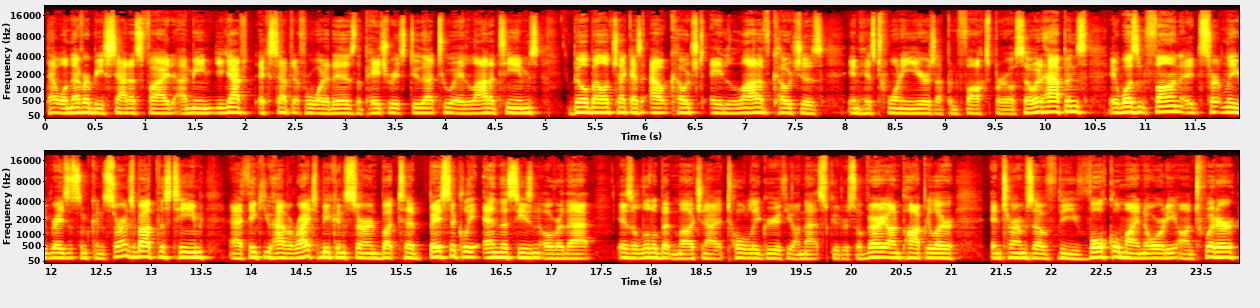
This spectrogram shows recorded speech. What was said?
that will never be satisfied. I mean, you have to accept it for what it is. The Patriots do that to a lot of teams. Bill Belichick has outcoached a lot of coaches in his 20 years up in Foxborough. So it happens. It wasn't fun. It certainly raises some concerns about this team, and I think you have a right to be concerned, but to basically end the season over that is a little bit much, and I totally agree with you on that, Scooter. So very unpopular in terms of the vocal minority on Twitter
